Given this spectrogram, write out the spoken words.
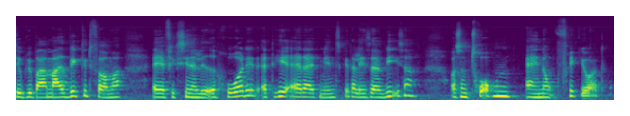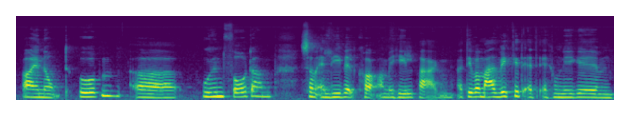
det blev bare meget vigtigt for mig, at jeg fik signaleret hurtigt, at her er der et menneske, der læser aviser, og som tror, hun er enormt frigjort og enormt åben og uden fordom, som alligevel kommer med hele pakken. Og det var meget vigtigt, at, at, hun, ikke, øhm,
